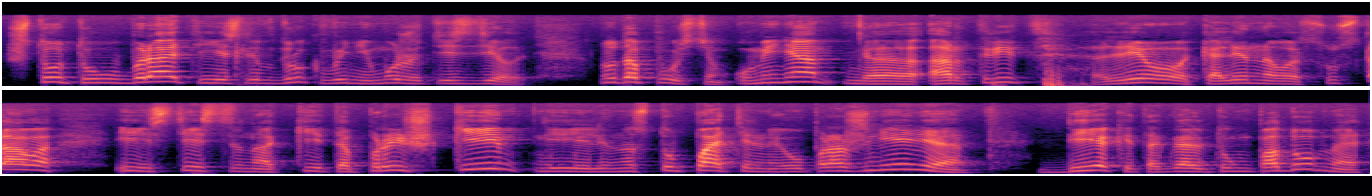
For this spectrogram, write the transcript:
что-то убрать, если вдруг вы не можете сделать. Ну, допустим, у меня э, артрит левого коленного сустава и, естественно, какие-то прыжки или наступательные упражнения, бег и так далее и тому подобное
